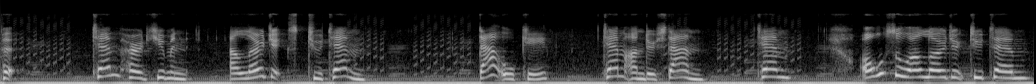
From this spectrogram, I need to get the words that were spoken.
P Tim heard human allergics to Tim. That okay. Tim understand. Tim also allergic to Tim.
